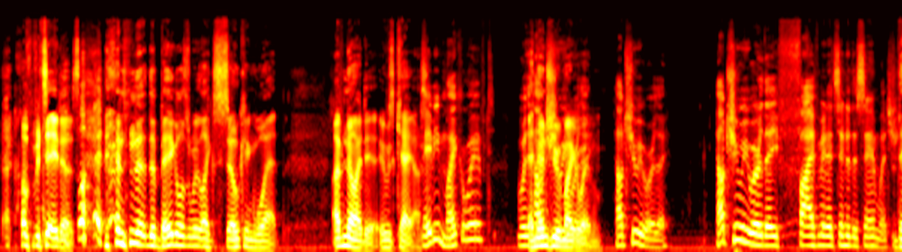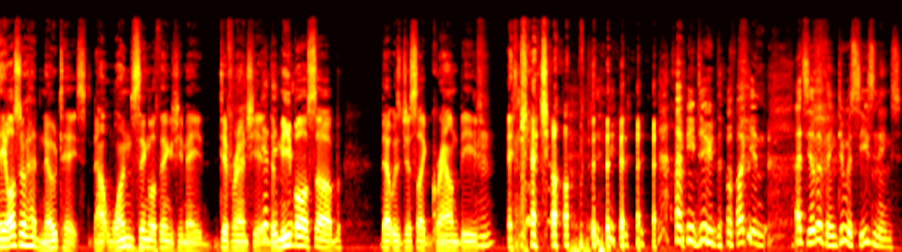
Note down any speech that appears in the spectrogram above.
of potatoes, and the, the bagels were like soaking wet. I have no idea. It was chaos. Maybe microwaved. Were they, And how then she would chewy were microwave they? them. How chewy were they? How chewy were they five minutes into the sandwich? They also had no taste. Not one single thing she made differentiated. Yeah, the they- meatball sub that was just like ground beef Mm-hmm. and ketchup. I mean, dude, the fucking. That's the other thing too with seasonings.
